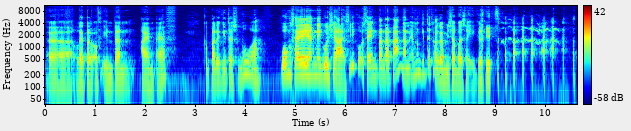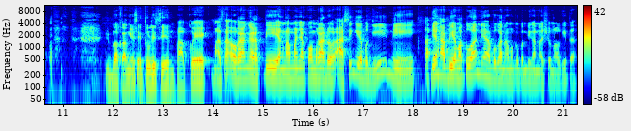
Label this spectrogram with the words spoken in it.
uh, letter of intent IMF kepada kita semua? Wong saya yang negosiasi, kok saya yang tanda tangan? Emang kita kagak bisa bahasa Inggris? Di belakangnya saya tulisin, Pak Kwek, masa orang ngerti yang namanya komprador asing ya begini. Dia ngabdi sama tuannya, bukan sama kepentingan nasional kita.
